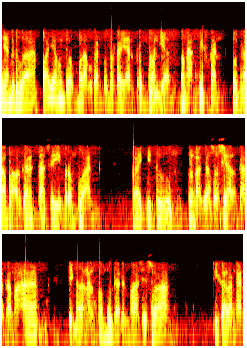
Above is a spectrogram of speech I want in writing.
Yang kedua, upaya untuk melakukan pemberdayaan perempuan ya mengaktifkan beberapa organisasi perempuan, baik itu lembaga sosial keagamaan, di kalangan pemuda dan mahasiswa, di kalangan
